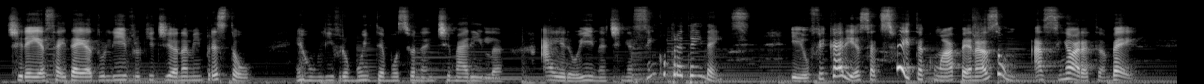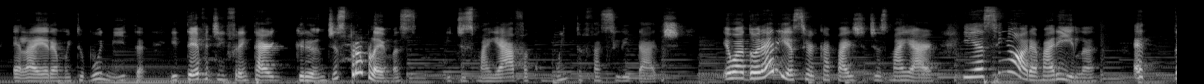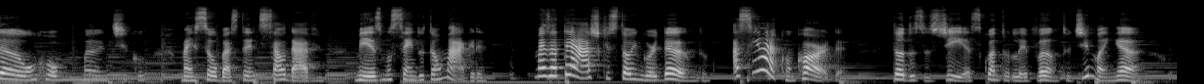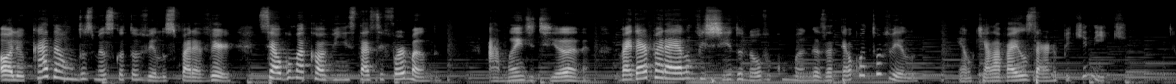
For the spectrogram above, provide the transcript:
Tirei essa ideia do livro que Diana me emprestou. É um livro muito emocionante, Marila. A heroína tinha cinco pretendentes. Eu ficaria satisfeita com apenas um. A senhora também? Ela era muito bonita e teve de enfrentar grandes problemas e desmaiava com muita facilidade. Eu adoraria ser capaz de desmaiar. E a senhora, Marila? É tão romântico, mas sou bastante saudável, mesmo sendo tão magra. Mas até acho que estou engordando. A senhora concorda? Todos os dias, quando levanto de manhã, olho cada um dos meus cotovelos para ver se alguma covinha está se formando. A mãe de Diana vai dar para ela um vestido novo com mangas até o cotovelo. É o que ela vai usar no piquenique.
